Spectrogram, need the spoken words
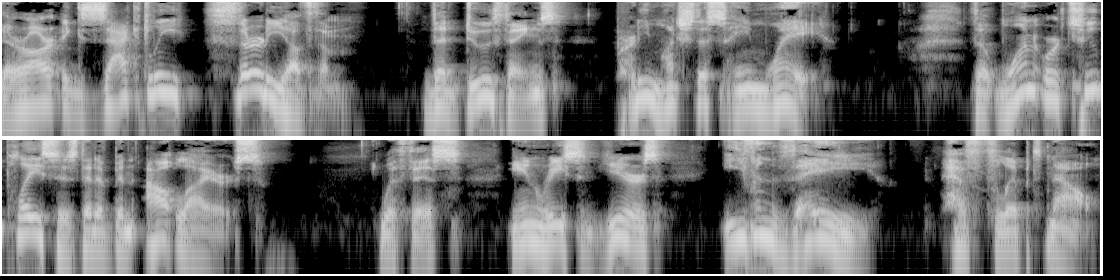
There are exactly 30 of them that do things pretty much the same way. The one or two places that have been outliers with this in recent years, even they have flipped now.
